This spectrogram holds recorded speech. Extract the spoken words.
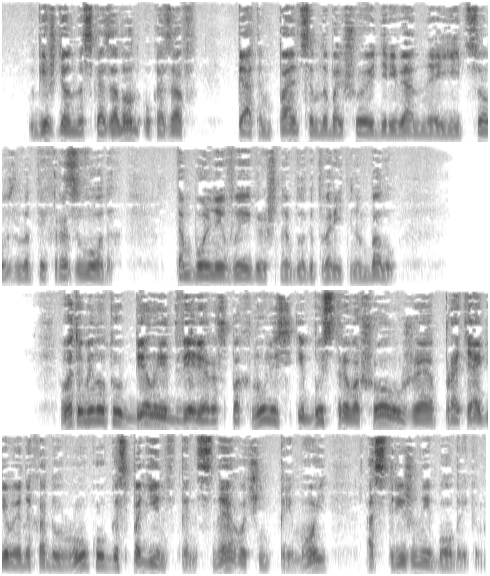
— убежденно сказал он, указав пятым пальцем на большое деревянное яйцо в золотых разводах, там больный выигрыш на благотворительном балу. В эту минуту белые двери распахнулись, и быстро вошел, уже протягивая на ходу руку, господин в пенсне, очень прямой, остриженный бобриком.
